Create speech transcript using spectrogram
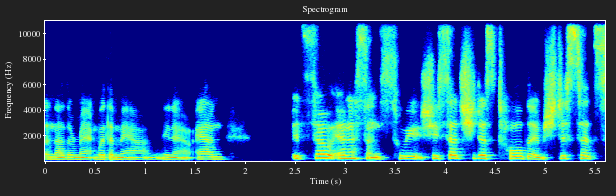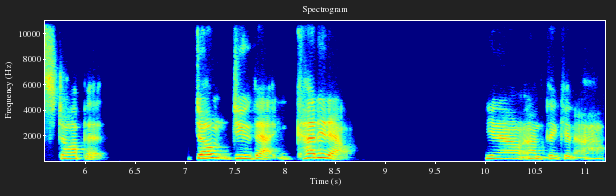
another man, with a man, you know, and it's so innocent and sweet. She said she just told him, she just said, stop it. Don't do that. Cut it out. You know, and I'm thinking, oh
